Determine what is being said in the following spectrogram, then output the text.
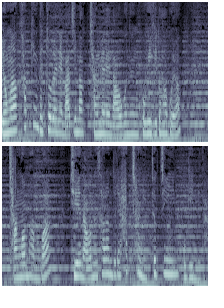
영화 카핑 베토벤의 마지막 장면에 나오는 곡이기도 하고요. 장엄함과 뒤에 나오는 사람들의 합창이 특징인 곡입니다.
